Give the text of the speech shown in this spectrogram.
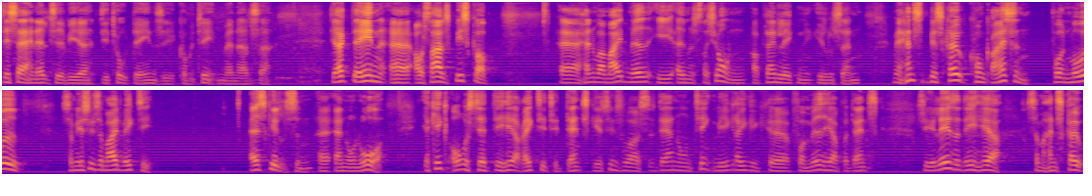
det sagde han altid via de to Danes i komiteen, men altså, Jack Dane øh, australsk biskop. øh, han var meget med i administrationen og planlægningen i Lausanne. Men han beskrev kongressen på en måde, som jeg synes er meget vigtig adskillelsen af, af nogle ord. Jeg kan ikke oversætte det her rigtigt til dansk. Jeg synes, vores, der er nogle ting, vi ikke rigtig kan få med her på dansk. Så jeg læser det her, som han skrev.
